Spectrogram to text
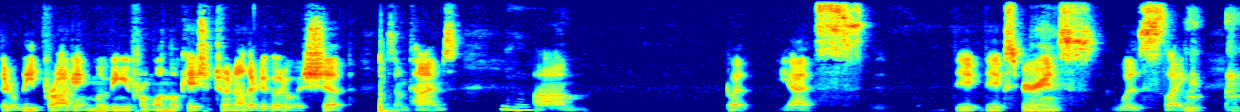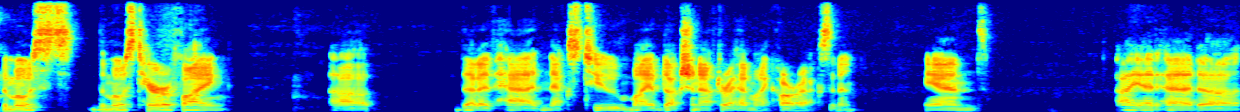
they're leapfrogging, moving you from one location to another to go to a ship sometimes. Mhm. Um, but yeah, it's the the experience was like the most the most terrifying uh, that I've had next to my abduction after I had my car accident, and I had had uh,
